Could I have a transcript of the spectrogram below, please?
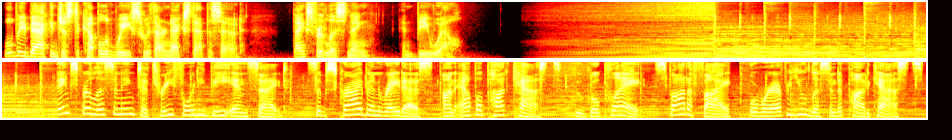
We'll be back in just a couple of weeks with our next episode. Thanks for listening and be well. Thanks for listening to 340B Insight. Subscribe and rate us on Apple Podcasts, Google Play, Spotify, or wherever you listen to podcasts.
